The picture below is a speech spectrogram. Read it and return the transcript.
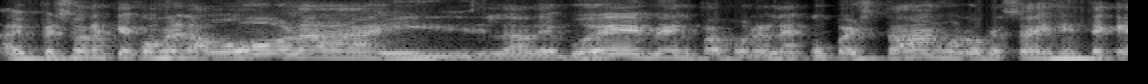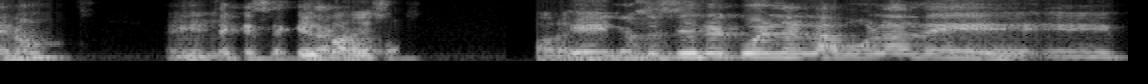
Hay personas que cogen la bola y la devuelven para ponerla en Cooperstown o lo que sea. Hay gente que no. Hay gente que se queda. por eso. Eh, no sé si recuerdan la bola de, eh,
